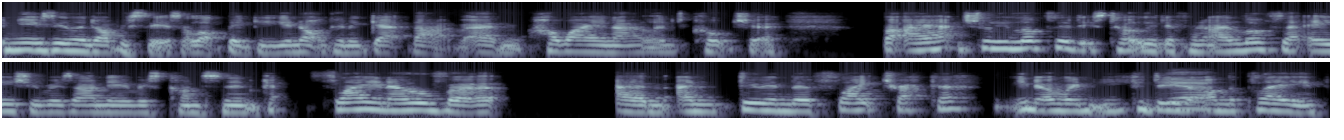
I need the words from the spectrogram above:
New Zealand obviously is a lot bigger. You're not going to get that um, Hawaiian island culture. But I actually love that it's totally different. I love that Asia is our nearest continent. Flying over um, and doing the flight tracker, you know, when you can do yeah. that on the plane.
